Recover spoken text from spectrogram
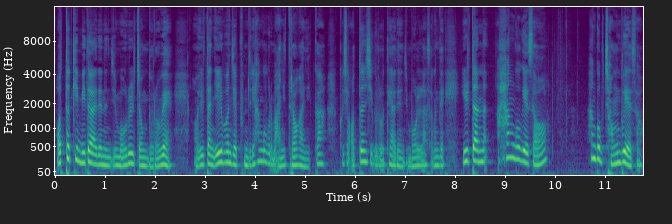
어떻게 믿어야 되는지 모를 정도로 왜 어, 일단 일본 제품들이 한국으로 많이 들어가니까 그것이 어떤 식으로 돼야 되는지 몰라서. 근데 일단 한국에서 한국 정부에서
